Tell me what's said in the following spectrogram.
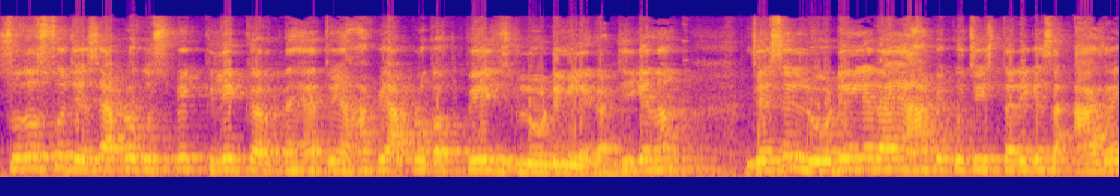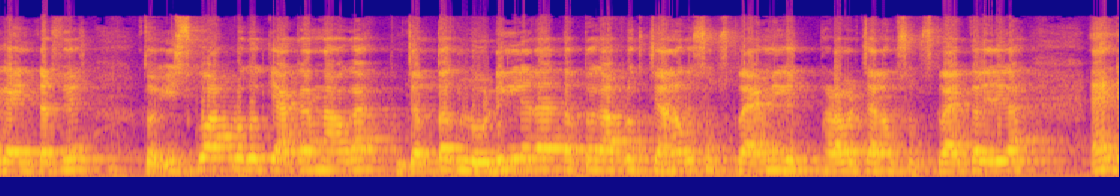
सो दोस्तों, जैसे आप लोग उस पर क्लिक करते हैं तो यहाँ पे आप लोग का पेज लोडिंग लेगा, ठीक है ना? जैसे लोडिंग ले रहा है यहाँ पे कुछ इस तरीके से आ जाएगा इंटरफेस तो इसको आप लोग को क्या करना होगा? जब तक लोडिंग ले रहा है, तब तक आप लोग चैनल को सब्सक्राइब नहीं किए फटाफट चैनल को सब्सक्राइब कर लीजिएगा। एंड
